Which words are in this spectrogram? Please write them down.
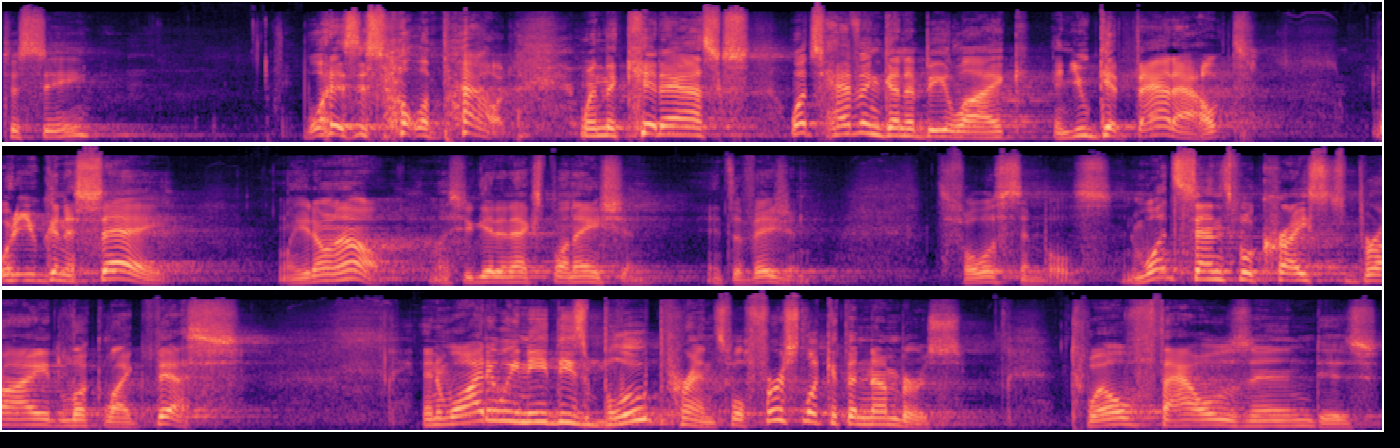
to see? What is this all about? When the kid asks, What's heaven going to be like? and you get that out, what are you going to say? Well, you don't know unless you get an explanation. It's a vision, it's full of symbols. In what sense will Christ's bride look like this? And why do we need these blueprints? Well, first look at the numbers 12,000 is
